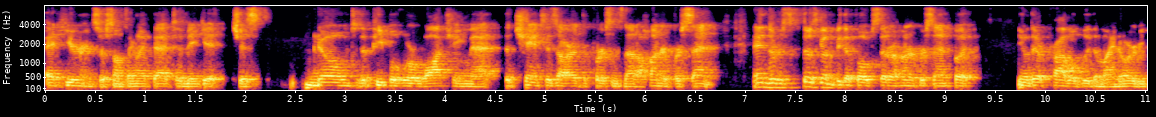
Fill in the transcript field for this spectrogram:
adherence or something like that to make it just known to the people who are watching that the chances are the person's not 100% and there's there's going to be the folks that are 100% but you know they're probably the minority.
